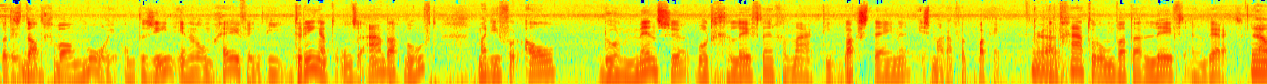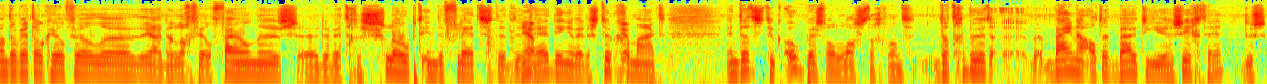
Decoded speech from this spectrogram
Wat is dat gewoon mooi om te zien in een omgeving die dringend onze aandacht behoeft. Maar die vooral door mensen wordt geleefd en gemaakt. Die bakstenen is maar een verpakking. Ja. Het gaat erom wat daar leeft en werkt. Ja, want er werd ook heel veel, eh, ja, er lag veel vuilnis. eh, er werd gesloopt in de flats. De, de, Ja. hè, dingen werden stuk Ja. gemaakt. En dat is natuurlijk ook best wel lastig. Want dat gebeurt eh, bijna altijd buiten je zicht. Hè? Dus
